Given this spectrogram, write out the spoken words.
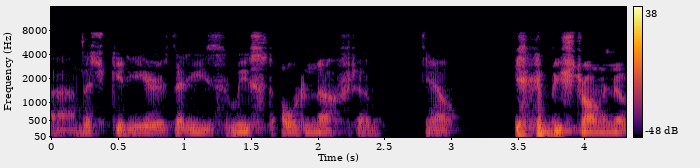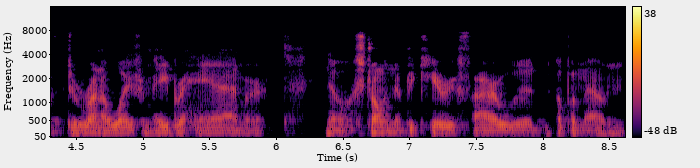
uh, that you get here is that he's at least old enough to, you know, be strong enough to run away from Abraham or you know strong enough to carry firewood up a mountain.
